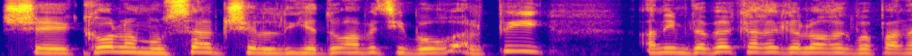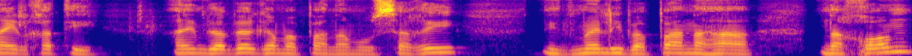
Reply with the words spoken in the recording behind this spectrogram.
שכל המושג של ידועה בציבור, על פי, אני מדבר כרגע לא רק בפן ההלכתי, אני מדבר גם בפן המוסרי, נדמה לי בפן הנכון,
